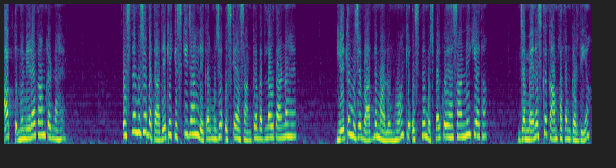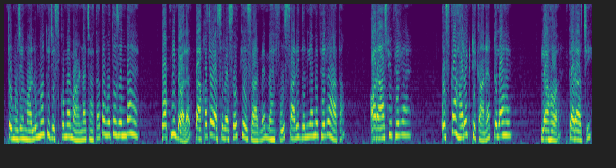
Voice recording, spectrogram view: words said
अब तुम्हें मेरा काम करना है। उसने मुझे बता दिया कि किसकी जान लेकर मुझे उसके एहसान का बदला उतारना है। ये तो मुझे बाद में मालूम हुआ कि उसने मुझ पर कोई एहसान नहीं किया था। जब मैंने उसका काम खत्म कर दिया तो मुझे मालूम हुआ कि जिसको मैं मारना चाहता था, वो तो ज़िंदा है। वो अपनी दौलत, ताकत और असर रसोख के हिसार में महफूज सारी दुनिया में फिर रहा था और आज भी फिर रहा है। उसका हर एक ठिकाना किला है। लाहौर, कराची,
